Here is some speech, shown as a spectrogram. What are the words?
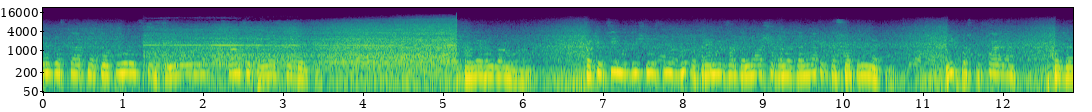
недостатньо, то утворюється встановлення станції Полянської доки. Колегам дорогам. Фахівці медичної служби отримують завдання щодо надання 5 сотень метрів. Їх поступальна хода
